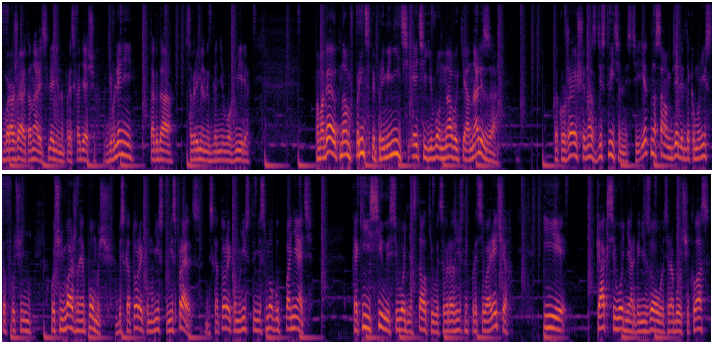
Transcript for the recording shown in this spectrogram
выражают анализ Ленина происходящих явлений, тогда современных для него в мире, помогают нам, в принципе, применить эти его навыки анализа к окружающей нас действительности. И это на самом деле для коммунистов очень, очень важная помощь, без которой коммунисты не справятся, без которой коммунисты не смогут понять, какие силы сегодня сталкиваются в различных противоречиях и как сегодня организовывать рабочий класс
